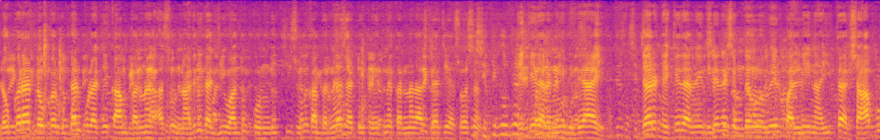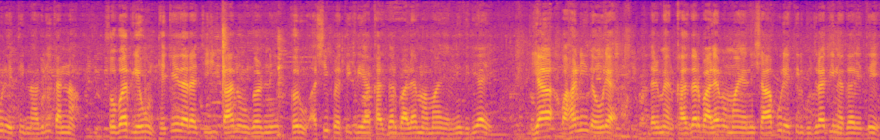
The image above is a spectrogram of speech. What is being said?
लवकरात लवकर उड्डाणपुलाचे काम करणार असून नागरिकांची वाहतूक कोंडीची सुटका करण्यासाठी प्रयत्न करणार असल्याचे आश्वासन ठेकेदारांनी दिले आहे. जर ठेकेदाराने दिलेले शब्द वेळ पाळली नाही तर शहापूर येथील नागरिकांना सोबत घेऊन ठेकेदाराची ही कान उघडणी करू अशी प्रतिक्रिया खासदार बाळ्यामामा यांनी दिली आहे. या पाहणी दौऱ्या दरम्यान खासदार बाळ्यामामा यांनी शहापूर येथील गुजराती नगर येथे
